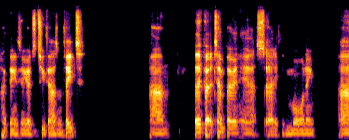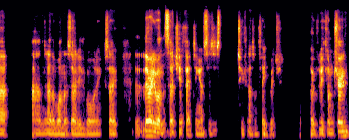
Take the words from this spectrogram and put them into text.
hoping it's going to go to 2,000 feet. Um, but they put a tempo in here that's early in the morning, uh, and another one that's early in the morning. So the only one that's actually affecting us is 2,000 feet, which hopefully come true.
